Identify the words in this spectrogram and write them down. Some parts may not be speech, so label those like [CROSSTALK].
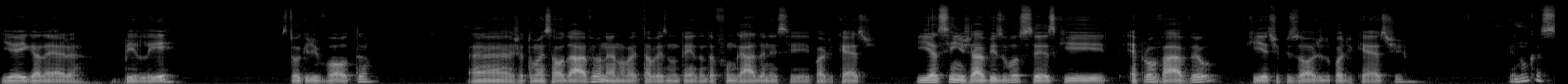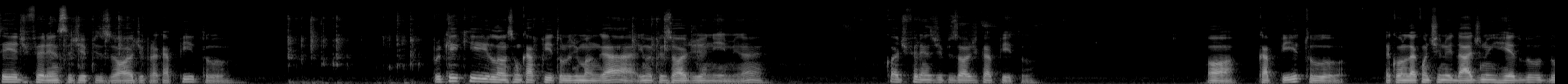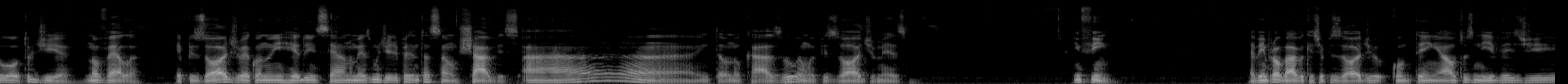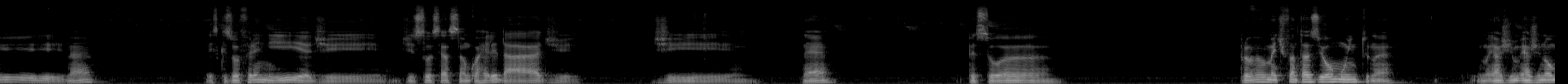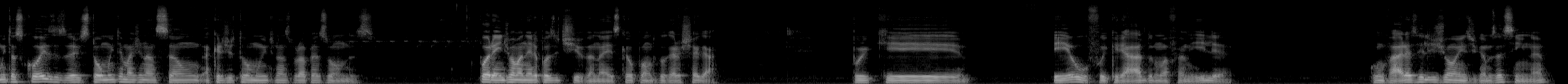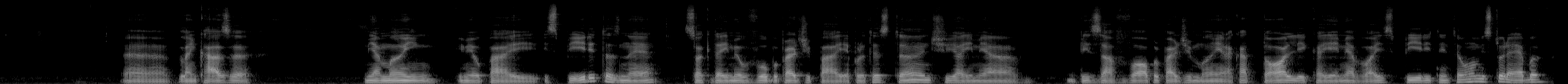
e aí, galera? Belê? Estou aqui de volta. Uh, já tô mais saudável, né? Não vai, talvez não tenha tanta fungada nesse podcast. E assim, já aviso vocês que é provável que este episódio do podcast. Eu nunca sei a diferença de episódio para capítulo. Por que que lança um capítulo de mangá e um episódio de anime, né? Qual a diferença de episódio e capítulo? Ó, capítulo é quando dá continuidade no enredo do, do outro dia, novela. Episódio é quando o enredo encerra no mesmo dia de apresentação, Chaves. Ah, então no caso é um episódio mesmo. Enfim, é bem provável que este episódio contenha altos níveis de, né, esquizofrenia, de, de dissociação com a realidade, de, né, pessoa provavelmente fantasiou muito, né? Imaginou muitas coisas, exercitou muita imaginação, acreditou muito nas próprias ondas. Porém, de uma maneira positiva, né? Esse é o ponto que eu quero chegar. Porque eu fui criado numa família com várias religiões, digamos assim, né? Uh, lá em casa, minha mãe e meu pai espíritas, né? Só que daí meu avô por parte de pai é protestante, aí minha bisavó por parte de mãe era católica, e aí minha avó é espírita, então uma mistureba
